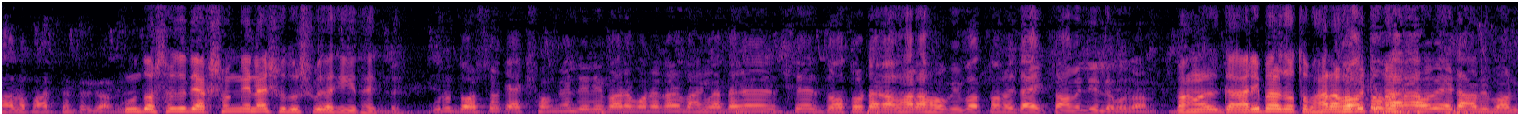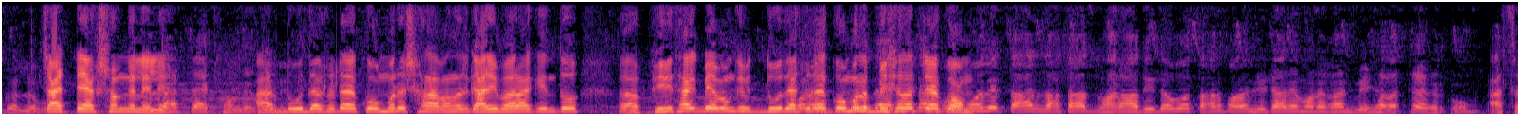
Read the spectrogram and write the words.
ভালো পার্সেন্টের গাভী। কোন দর্শক যদি একসঙ্গে নেয় শুধু সুবিধা কি কি থাকবে? কোনো দর্শক একসঙ্গে নিলে পারে মনে করেন বাংলাদেশে যত টাকা ভাড়া হবে বর্তমান দায়িত্ব আমি লিলে বোঝান বাংলার গাড়ি ভাড়া যত ভাড়া হবে ভাড়া হবে এটা আমি বহন করে। চারটে একসঙ্গে নিলে। আর দুধ এক লিটার কম হলে সারা বাংলাদেশ গাড়ি ভাড়া কিন্তু ফ্রি থাকবে এবং কি দুধ এক লিটার কম হলে বিশ হাজার টাকা কম। হলে তার যাতায়াত ভাড়া দিয়ে দেবো তারপরে লিটারে মনে করেন বিশ হাজার টাকা কম। আচ্ছা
